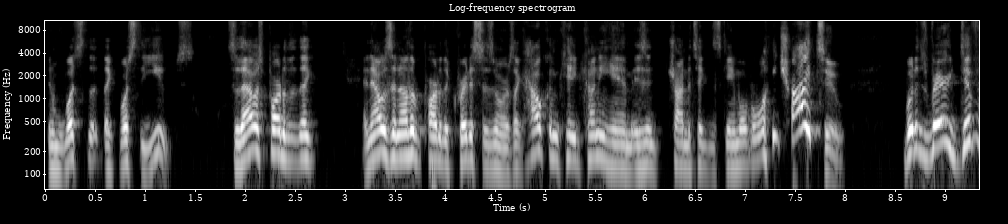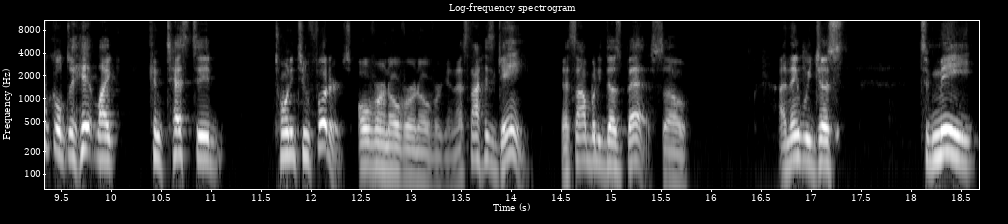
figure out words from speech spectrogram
then what's the like what's the use? So that was part of the like, and that was another part of the criticism where it's like, how come Cade Cunningham isn't trying to take this game over? Well, he tried to, but it's very difficult to hit like contested 22 footers over and over and over again. That's not his game. That's not what he does best. So I think we just, to me,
